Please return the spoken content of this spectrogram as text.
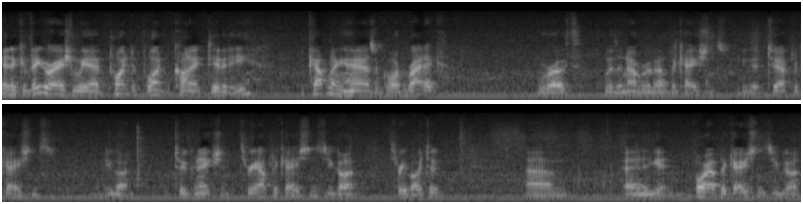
in a configuration we have point-to-point -point connectivity the coupling has a quadratic growth with a number of applications you've got two applications you've got two connections, Three applications, you've got three by two. Um, and you get four applications, you've got,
